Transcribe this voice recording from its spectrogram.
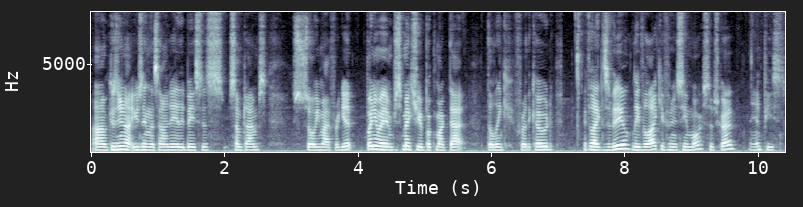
because um, you're not using this on a daily basis sometimes, so you might forget. But anyway, just make sure you bookmark that, the link for the code. If you like this video, leave a like if you want to see more, subscribe, and peace.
